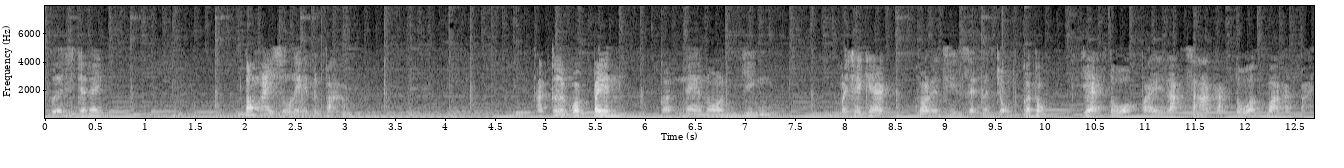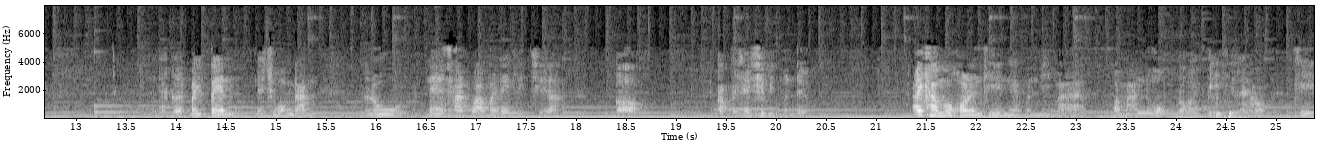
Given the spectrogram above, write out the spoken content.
เพื่อที่จะได้ต้องไอโซเลตหรือเปล่า ถ้าเกิดว่าเป็นก็แน่นอนยิ่งไม่ใช่แค่ควอนทีนเสร็จแล้วจบ ก็ต้องแยกตัวออกไปรักษากักตัวว่ากันไปถ้าเกิดไม่เป็นในช่วงนั้น รู้แน่ชัดว่าไม่ได้ติดเชื้อ ก็กลับไปใช้ชีวิตเหมือนเดิมไอ้คำว่าควอนทีนเนี่ยมันมีมาประมาณ 600 ปีที่แล้วที่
